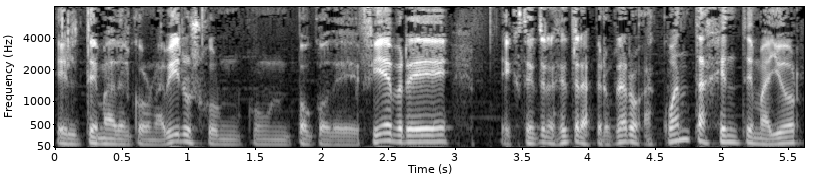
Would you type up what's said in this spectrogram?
el tema del coronavirus con, un poco de fiebre, etcétera, etcétera. Pero claro, ¿a cuánta gente mayor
